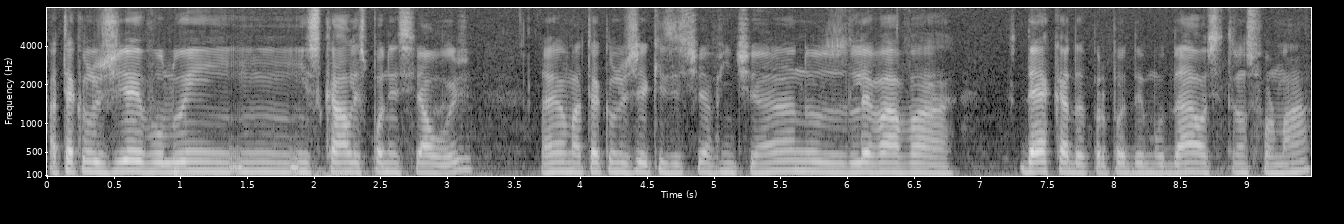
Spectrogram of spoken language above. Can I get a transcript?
a tecnologia evolui em, em escala exponencial hoje, é uma tecnologia que existia há 20 anos, levava década para poder mudar ou se transformar.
